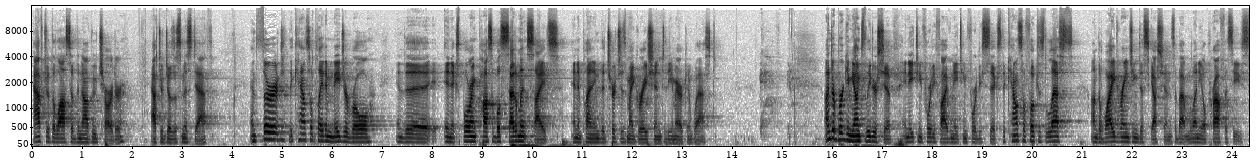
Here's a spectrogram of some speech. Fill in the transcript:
after the loss of the Nauvoo Charter, after Joseph Smith's death. And third, the council played a major role in, the, in exploring possible settlement sites and in planning the church's migration to the American West. Under Brigham Young's leadership in 1845 and 1846, the council focused less on the wide ranging discussions about millennial prophecies,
